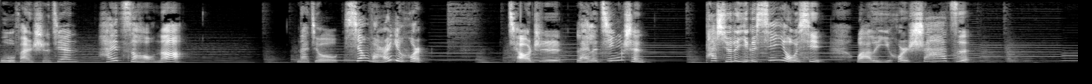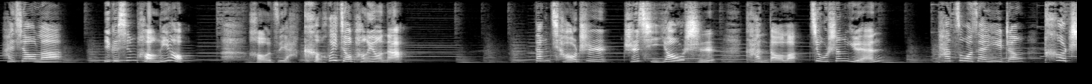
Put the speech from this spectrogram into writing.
午饭时间。还早呢，那就先玩一会儿。乔治来了精神，他学了一个新游戏，挖了一会儿沙子，还交了一个新朋友。猴子呀，可会交朋友呢。当乔治直起腰时，看到了救生员，他坐在一张特制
